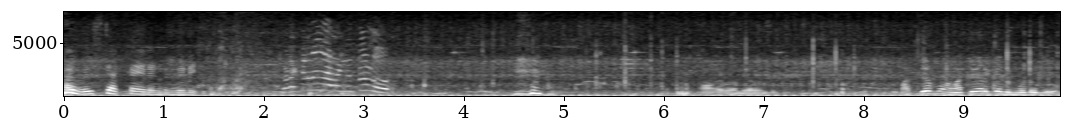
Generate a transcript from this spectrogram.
പറഞ്ഞല്ലേ സ്റ്റക്കായി രണ്ടും കൂടി. മറ്റേ പോ- മറ്റേ ഇറക്കിയാൽ മുമ്പോട്ട് പോകും.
